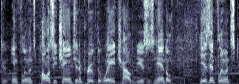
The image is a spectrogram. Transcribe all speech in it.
to influence policy change and improve the way child abuse is handled. He has influenced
